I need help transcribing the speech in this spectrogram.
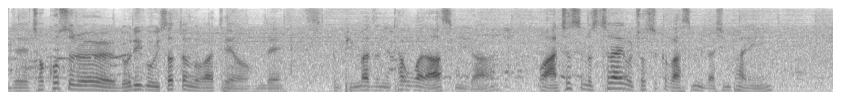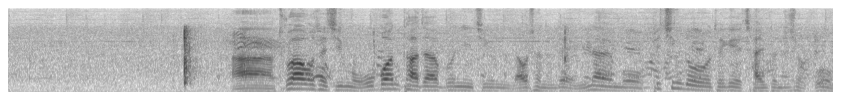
이제 저 코스를 노리고 있었던 것 같아요. 근데 좀 빗맞은 타구가 나왔습니다. 뭐 안 쳤으면 스트라이크를 줬을 것 같습니다. 심판이. 아 투아웃에 지금 5번 타자분이 지금 나오셨는데 이날 뭐 피칭도 되게 잘 던지셨고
